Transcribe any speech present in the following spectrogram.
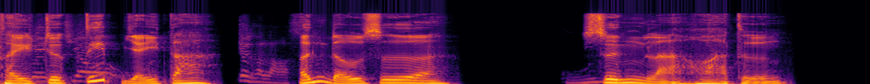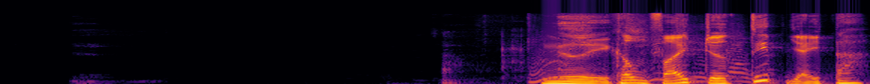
Thầy trực tiếp dạy ta. Ấn Độ xưa Xưng là Hòa Thượng. Người không phải trực tiếp dạy ta.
